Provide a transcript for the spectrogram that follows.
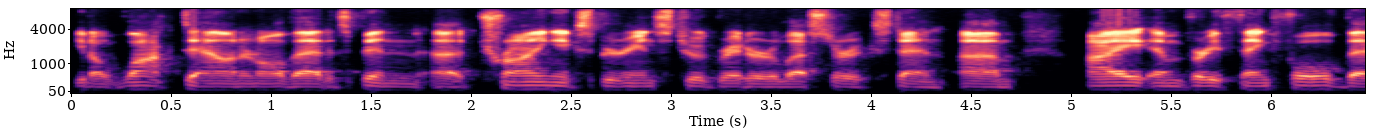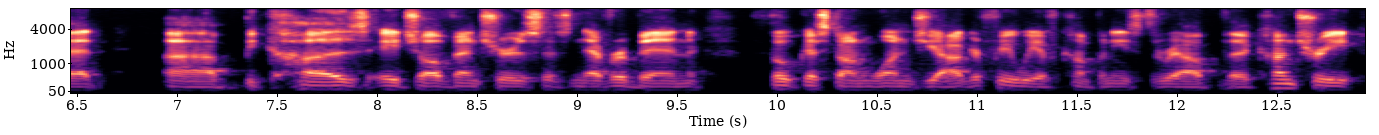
you know lockdown and all that it's been a trying experience to a greater or lesser extent. Um, i am very thankful that uh, because hl ventures has never been focused on one geography we have companies throughout the country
